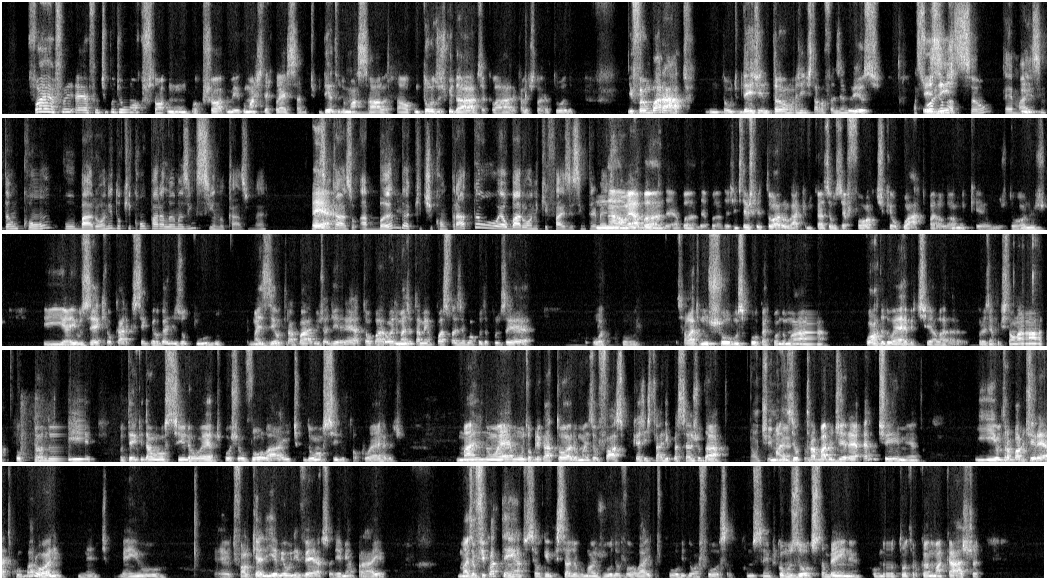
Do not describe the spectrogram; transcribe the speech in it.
Foi, foi, é, foi tipo de um workshop, um workshop meio com masterclass, sabe, tipo dentro de uma uhum. sala, tal, com todos os cuidados, é claro, aquela história toda. E foi um barato. Então, tipo, desde então a gente estava fazendo isso. A sua Existe... relação é mais, hum. então, com o Barone do que com o Paralamas em si, no caso, né? Nesse é. caso, a banda que te contrata ou é o Barone que faz esse intermédio? Não, é a banda, é a banda, é a banda. A gente tem um escritório lá, que no caso é o Zé Forte, que é o quarto Paralama, que é um dos donos. E aí o Zé, que é o cara que sempre organizou tudo. Mas eu trabalho já direto ao Barone, mas eu também posso fazer alguma coisa para o Zé. Ou, ou sei lá, no show, vamos supor, cara, quando uma corda do Herbert, ela, por exemplo, estão lá tocando e eu tenho que dar um auxílio ao Herbert, poxa, eu vou lá e tipo, dou um auxílio para o Herbert, mas não é muito obrigatório, mas eu faço porque a gente está ali para se ajudar. É um time, Mas né? eu trabalho direto, é um time, é. E eu trabalho direto com o Barone, né? Tipo, meio, é, eu te falo que ali é meu universo, ali é minha praia, mas eu fico atento, se alguém precisar de alguma ajuda, eu vou lá e corro e dou uma força, como sempre. Como os outros também, né? Quando eu estou trocando uma caixa,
